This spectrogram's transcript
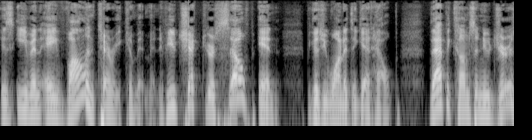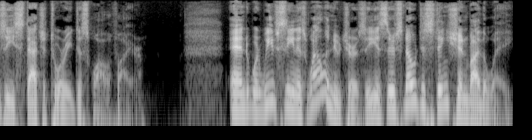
is even a voluntary commitment. If you checked yourself in because you wanted to get help, that becomes a New Jersey statutory disqualifier. And what we've seen as well in New Jersey is there's no distinction, by the way,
